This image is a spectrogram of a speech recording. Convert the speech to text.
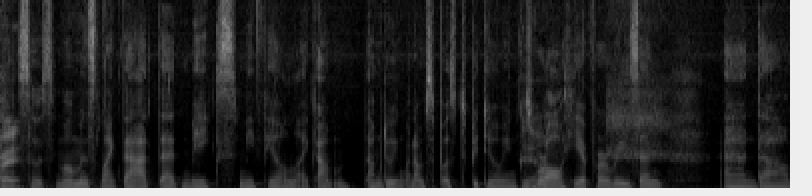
right So it's moments like that that makes me feel like I'm I'm doing what I'm supposed to be doing because Yeah. we're all here for a reason, and um,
